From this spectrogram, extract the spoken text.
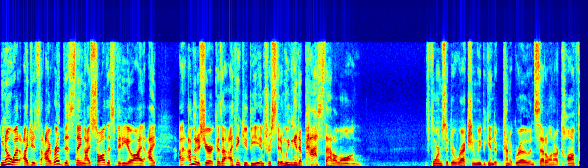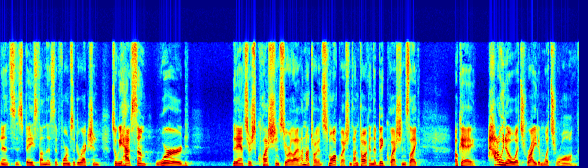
you know what? I just, I read this thing. I saw this video. I, I, I am going to share it because I, I think you'd be interested. And we begin to pass that along forms a direction we begin to kind of grow and settle, and our confidence is based on this. It forms a direction. So we have some word that answers questions to our life. I'm not talking small questions, I'm talking the big questions like, okay, how do we know what's right and what's wrong?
